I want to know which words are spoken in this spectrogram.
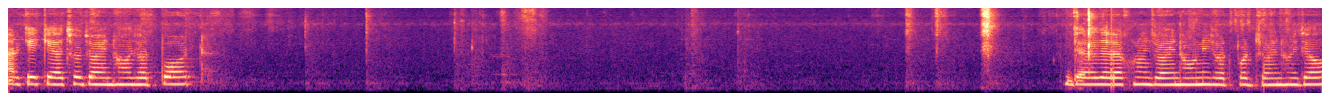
আর কে কে আছো? জয়েন হও ঝটপট। যারা যারা এখনও জয়েন হওনি, ঝটপট জয়েন হয়ে যাও।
